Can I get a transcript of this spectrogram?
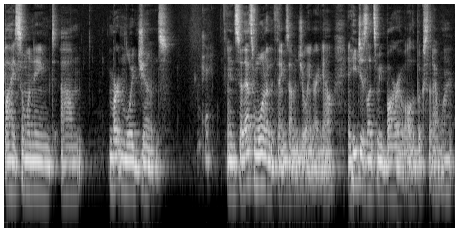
by someone named um, Martyn Lloyd-Jones. Okay. And so that's one of the things I'm enjoying right now. And he just lets me borrow all the books that I want.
